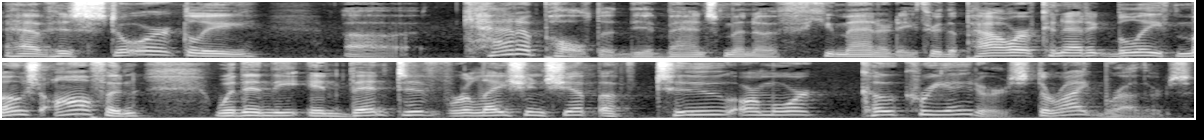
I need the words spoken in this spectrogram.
have historically uh, catapulted the advancement of humanity through the power of kinetic belief, most often within the inventive relationship of two or more co creators, the Wright brothers.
